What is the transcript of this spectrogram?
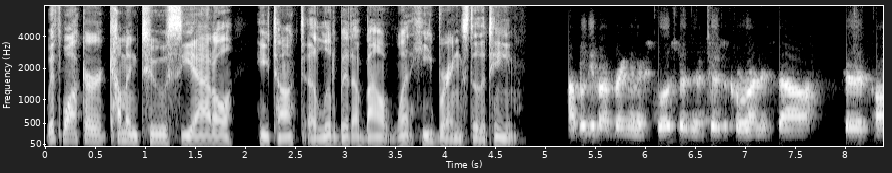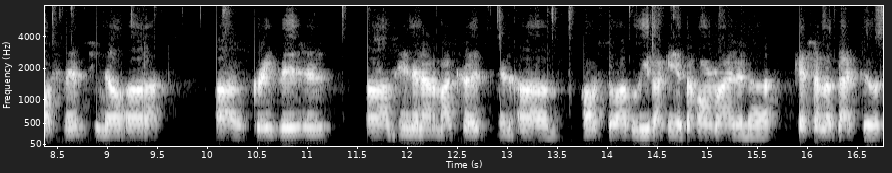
With Walker coming to Seattle, he talked a little bit about what he brings to the team. I believe I bring an explosive and physical running style to this offense. You know, uh, uh, great vision um, in and out of my cuts, and um, also I believe I can hit the home run and uh, catch of the backfield.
